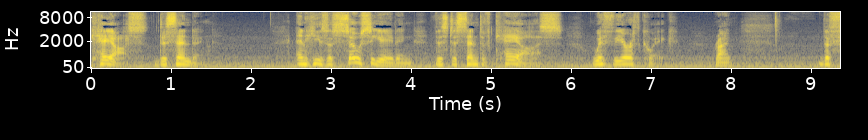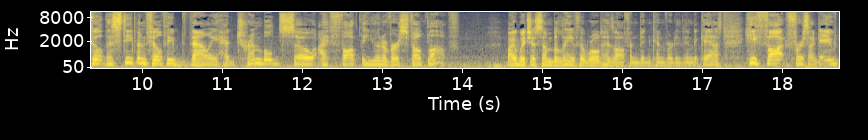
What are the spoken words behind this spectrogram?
chaos descending. And he's associating this descent of chaos with the earthquake, right? The, fil- the steep and filthy valley had trembled so I thought the universe felt love, by which, as some believe, the world has often been converted into chaos. He thought for a second,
